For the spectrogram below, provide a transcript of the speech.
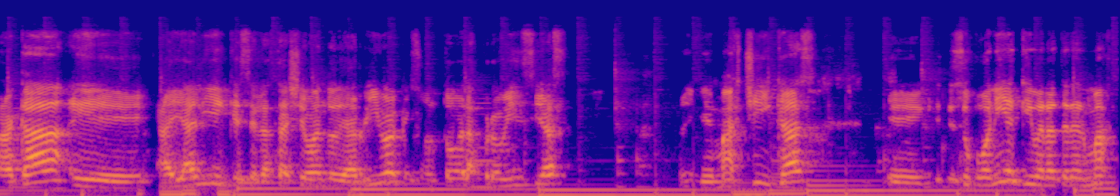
acá eh, hay alguien que se la está llevando de arriba, que son todas las provincias eh, más chicas, eh, que se suponía que iban a tener más,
